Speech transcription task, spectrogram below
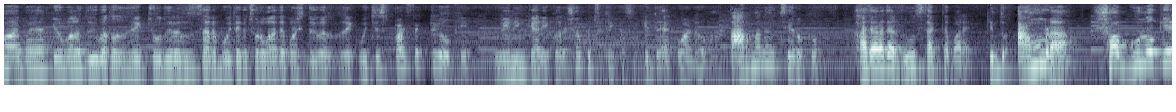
হয় ভাইয়া, কেউ বলে দুই অধিক চৌধুরী স্যারের বই থেকে ছোটবেলাতে পড়েছি দুই বাত অধিক which is perfectly okay meaning carry করে সবকিছু ঠিক আছে, কিন্তু এক ওয়ার্ডেও হয়। তার মানে হচ্ছে এরকম, হাজার হাজার রুলস থাকতে পারে, কিন্তু আমরা সবগুলোকে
